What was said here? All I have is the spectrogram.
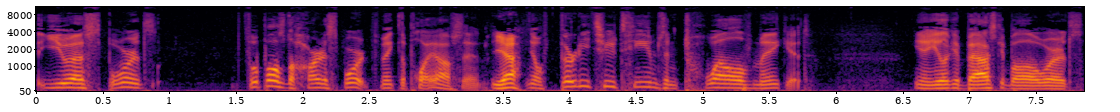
U.S. sports, football's the hardest sport to make the playoffs in. yeah, You know, 32 teams and 12 make it. You know, you look at basketball where it's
